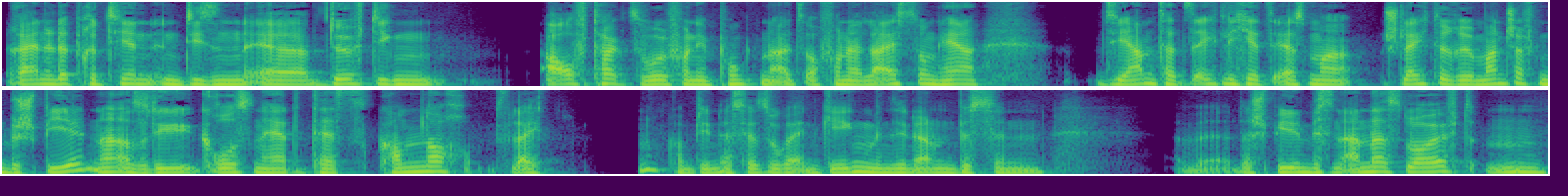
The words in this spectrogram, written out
reininterpretieren in diesen eher dürftigen Auftakt, sowohl von den Punkten als auch von der Leistung her. Sie haben tatsächlich jetzt erstmal schlechtere Mannschaften bespielt. Ne? Also die großen Härtetests kommen noch. Vielleicht hm, kommt ihnen das ja sogar entgegen, wenn sie dann ein bisschen äh, das Spiel ein bisschen anders läuft. Hm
